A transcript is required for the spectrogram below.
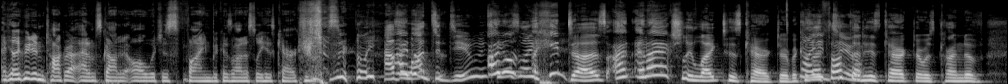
I feel like we didn't talk about Adam Scott at all, which is fine because honestly, his character doesn't really have a lot to do. It I don't, like he does, I, and I actually liked his character because I I thought too. that his character was kind of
